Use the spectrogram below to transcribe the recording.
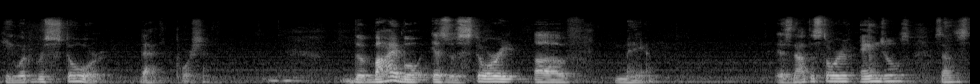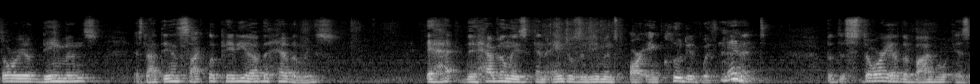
He would restore that portion. Mm-hmm. The Bible is a story of man. It's not the story of angels. It's not the story of demons. It's not the encyclopedia of the heavenlies. Ha- the heavenlies and angels and demons are included within it. But the story of the Bible is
